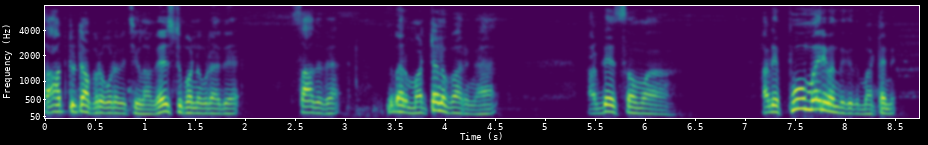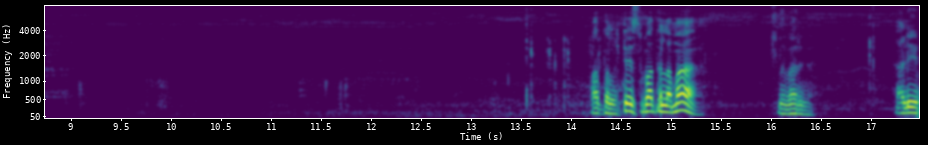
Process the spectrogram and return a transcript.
சாப்பிட்டுட்டு அப்புறம் கூட வச்சுக்கலாம். வேஸ்ட்டு பண்ணக்கூடாது. சாதத்தை. இந்த மாதிரி மட்டனை பாருங்கள் அப்படியே சும்மா அப்படியே பூ மாதிரி வந்துக்குது மட்டனு. பார்த்தலாம் டேஸ்ட் பார்த்தலாமா இந்த பாருங்க. அப்படியே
